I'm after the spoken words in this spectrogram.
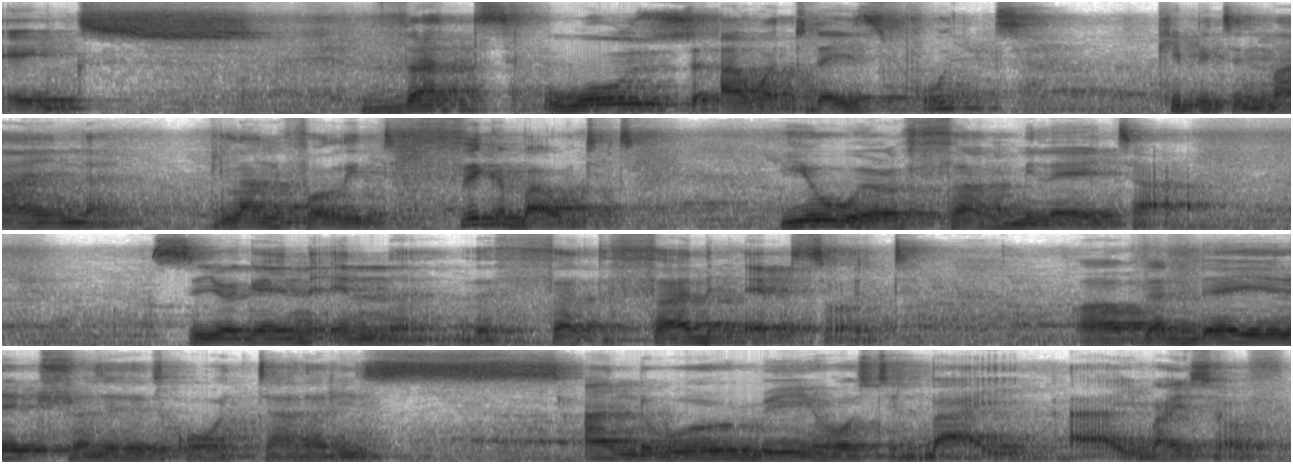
eggs. That was our today's quote. Keep it in mind, plan for it, think about it. You will thank me later. See you again in the 33rd episode of the daily Transited quarter that is and will be hosted by I myself.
